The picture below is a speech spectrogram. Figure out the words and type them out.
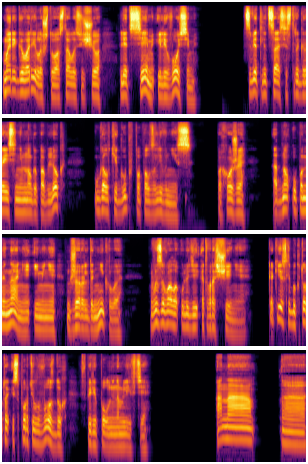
Мэри говорила, что осталось еще лет семь или восемь. Цвет лица сестры Грейси немного поблек, уголки губ поползли вниз. Похоже, одно упоминание имени Джеральда Никола вызывало у людей отвращение, как если бы кто-то испортил воздух в переполненном лифте. «Она... Э,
